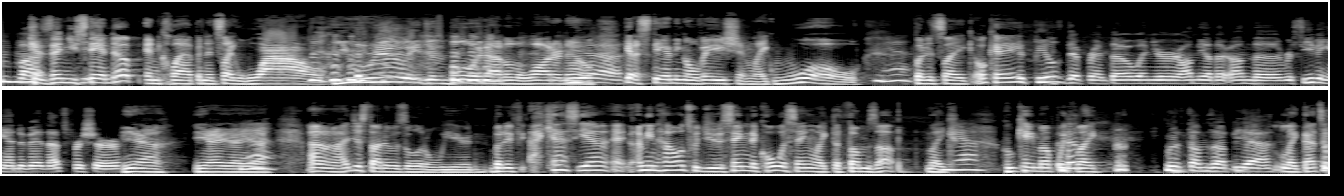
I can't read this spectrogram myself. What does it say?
Mm-hmm. but- because then you stand up and clap, and it's like, wow, you really just blew it out of the water. Now Yeah. get a standing ovation, like whoa. Yeah. But it's like okay, It feels different though when you're on the other on the receiving end of it. That's for sure. Yeah. Yeah, yeah, yeah, Yeah. I don't know. I just thought it was a little weird. But if I guess, yeah. I- I mean, how else would you? The same. Nicole was saying like the thumbs up. Like, Yeah. who came up with That's- like, The thumbs up, yeah. like that's a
